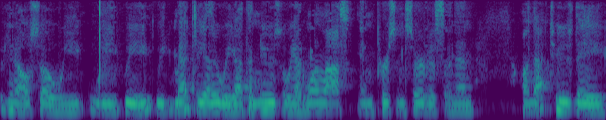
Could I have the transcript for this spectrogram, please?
you know, so we we we we met together. We got the news. We had one last in-person service, and then on that Tuesday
